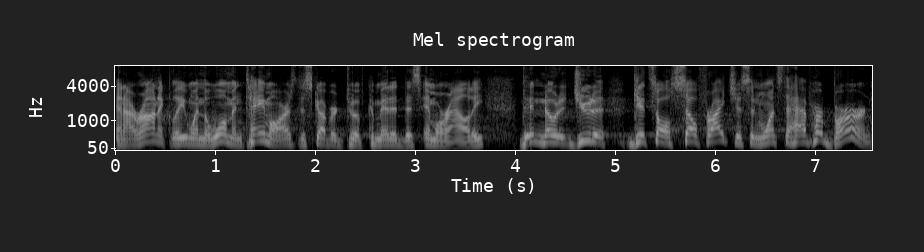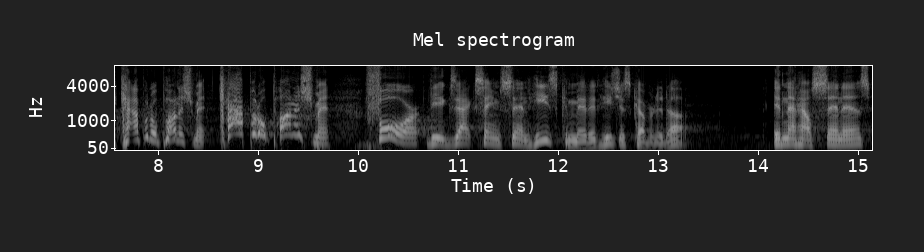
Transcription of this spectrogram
And ironically, when the woman Tamar is discovered to have committed this immorality, then note that Judah gets all self righteous and wants to have her burned. Capital punishment, capital punishment for the exact same sin he's committed. He's just covered it up. Isn't that how sin is?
